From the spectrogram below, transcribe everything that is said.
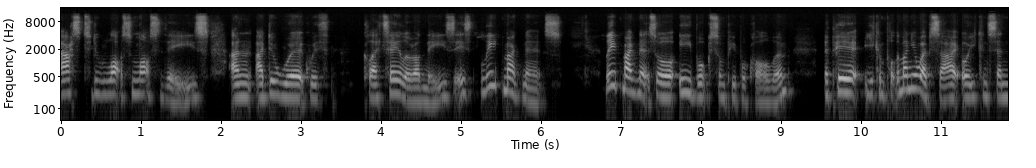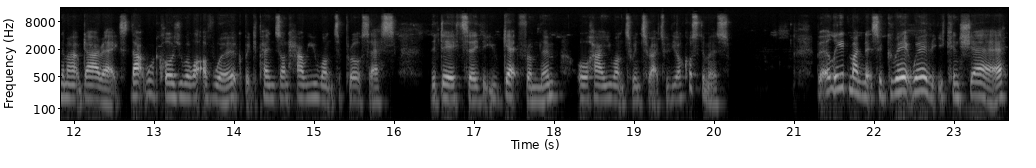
asked to do lots and lots of these, and I do work with Claire Taylor on these, is lead magnets. Lead magnets or ebooks, some people call them, appear you can put them on your website or you can send them out direct. That would cause you a lot of work, but depends on how you want to process the data that you get from them or how you want to interact with your customers. But a lead magnet's a great way that you can share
